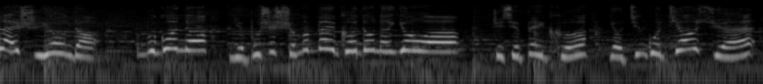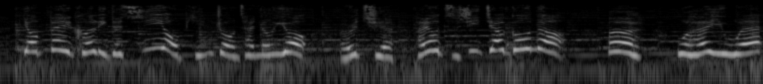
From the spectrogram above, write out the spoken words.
来使用的，不过呢，也不是什么贝壳都能用啊。这些贝壳要经过挑选，要贝壳里的稀有品种才能用，而且还要仔细加工呢。哎，我还以为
